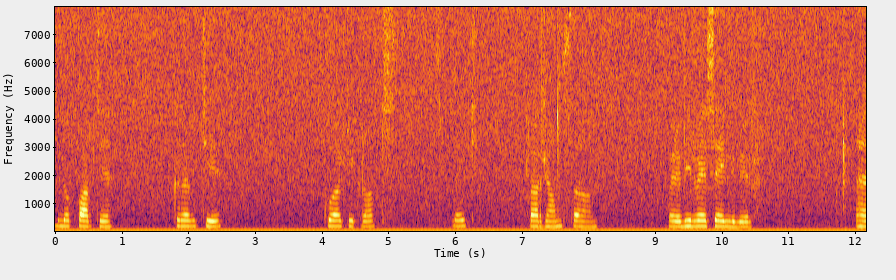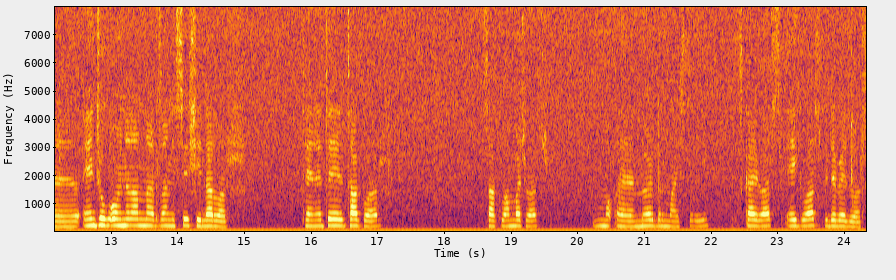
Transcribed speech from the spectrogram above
Block Party, Gravity, Quacky Craft, Blake, Berjam falan. Böyle 1 vs 51. Ee, en çok oynananlardan ise şeyler var. TNT tag var. Saklambaç var. Mo- e, Murder Mystery, Skywars, Egg Wars bir de Bed Wars.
